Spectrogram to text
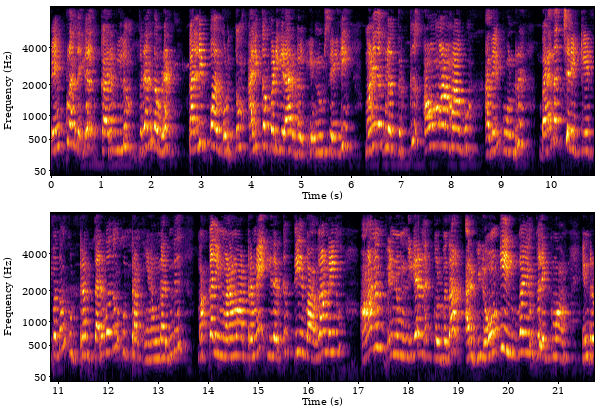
பெண் குழந்தைகள் கருவிலும் பிறந்தவுடன் கள்ளிப்பால் கொடுத்தும் அழிக்கப்படுகிறார்கள் என்னும் செய்தி மனித குலத்திற்கு அவமானமாகும். அதே போன்று வரதட்சணை கேட்பதும் குற்றம் தருவதும் குற்றம் என உணர்ந்து மக்களின் மனமாற்றமே இதற்கு தீர்வாக அமையும். ஆணும் பெண்ணும் நிகரனக் கொள்வதால் அறிவிலோங்கி இவ்வயம் கிடைக்குமாம் என்று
